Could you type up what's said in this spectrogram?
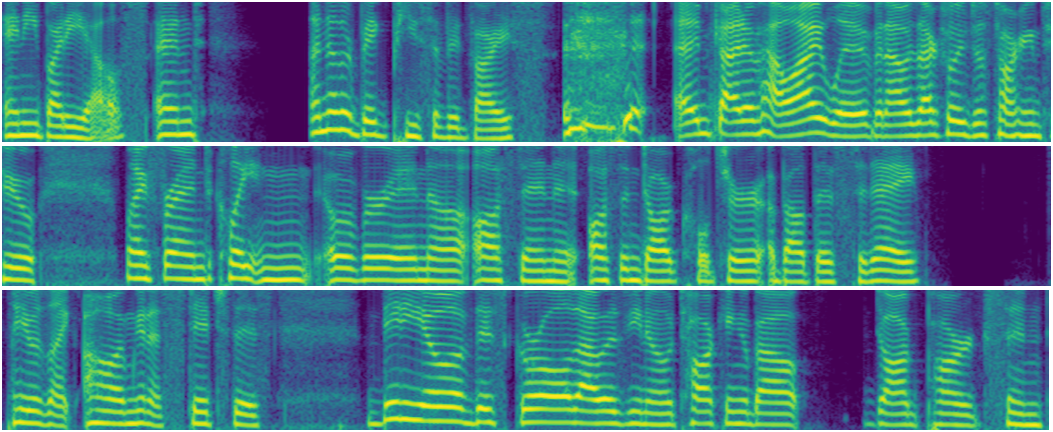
anybody else. And another big piece of advice and kind of how I live. And I was actually just talking to my friend Clayton over in uh, Austin at Austin Dog Culture about this today. He was like, Oh, I'm going to stitch this video of this girl that was, you know, talking about dog parks and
